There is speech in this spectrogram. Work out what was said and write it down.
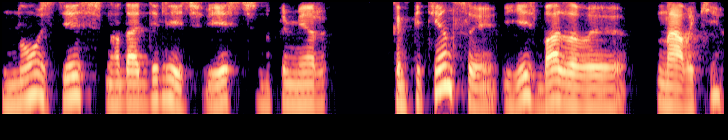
Ну, здесь надо отделить. Есть, например, компетенции есть базовые навыки.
